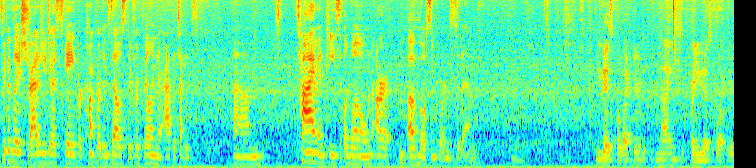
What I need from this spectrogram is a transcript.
Typically, a strategy to escape or comfort themselves through fulfilling their appetites. Um, time and peace alone are of most importance to them. You guys collectors. Nines. Are you guys collectors?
